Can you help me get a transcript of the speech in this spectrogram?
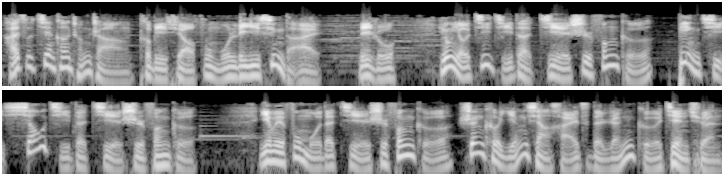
孩子健康成长特别需要父母理性的爱，例如拥有积极的解释风格，摒弃消极的解释风格，因为父母的解释风格深刻影响孩子的人格健全。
